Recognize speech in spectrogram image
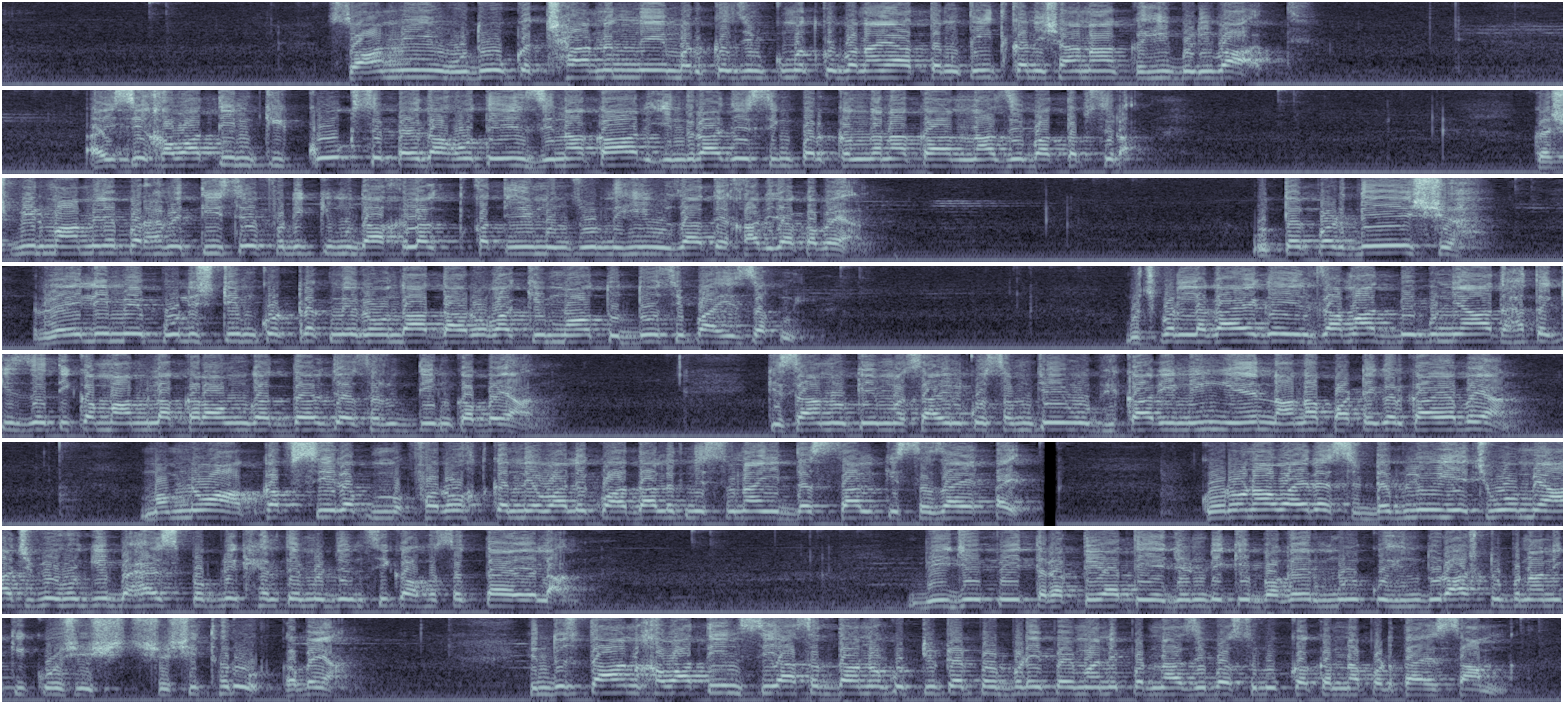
سوامی ودو کچھانند نے مرکزی حکومت کو بنایا تنقید کا نشانہ، کہی بڑی بات۔ ایسی خواتین کی کوک سے پیدا ہوتے ہیں زناکار اندراجے سنگھ پر کنگنا کا نازیبہ تبصرہ۔ کشمیر معاملے پر ہمیں تیسرے فریق کی مداخلت قطعی منظور نہیں، وزارت خارجہ کا بیان۔ اتر پردیش ریلی میں پولیس ٹیم کو ٹرک نے روندا داروغہ کی موت، دو سپاہی زخمی۔ مجھ پر لگائے گئے الزامات بے بنیاد حتک عزتی کا معاملہ کراؤں گا درج اظہر الدین کا بیان۔ کسانوں کے مسائل کو سمجھے وہ بھکاری نہیں ہے نانا پاٹیگر کا آیا بیان۔ ممنوع کف سیرپ فروخت کرنے والے کو عدالت نے سنائی دس سال کی سزائے قید۔ Corona virus W H O میں آج بھی ہوگی بحث، پبلک ہیلتھ ایمرجنسی کا ہو سکتا ہے اعلان۔ بی جے پی ترقیاتی ایجنڈے کے بغیر ملک کو ہندو راشٹر بنانے کی کوشش ششی تھرور کا بیان ہندوستان خواتین سیاستدانوں کو ٹویٹر پر بڑے پیمانے پر نازبہ سلوک کا کرنا پڑتا ہے سامنا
